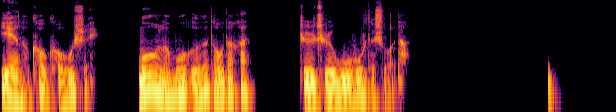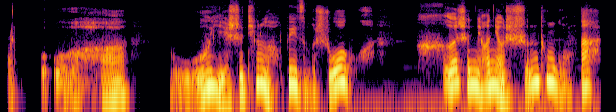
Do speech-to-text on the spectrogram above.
咽了口口水。摸了摸额头的汗，支支吾吾的说道：“我，我也是听老辈子们说过，河神娘娘神通广大，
